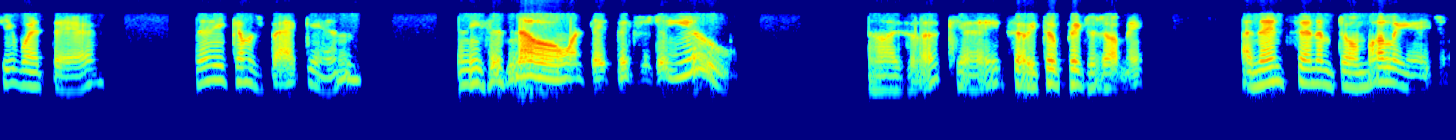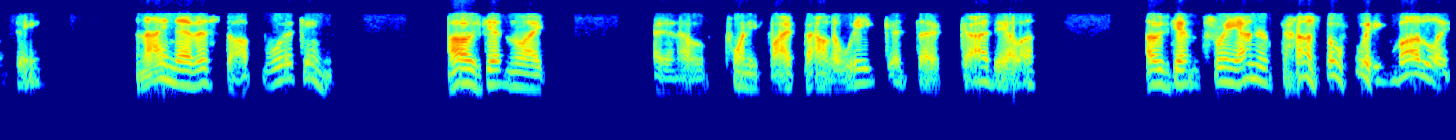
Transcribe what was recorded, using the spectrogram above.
she went there. Then he comes back in and he says, No, I want to take pictures of you. And I said, Okay. So he took pictures of me and then sent them to a modeling agency. And I never stopped working. I was getting like, I don't know, 25 pounds a week at the car dealer. I was getting 300 pounds a week modeling.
